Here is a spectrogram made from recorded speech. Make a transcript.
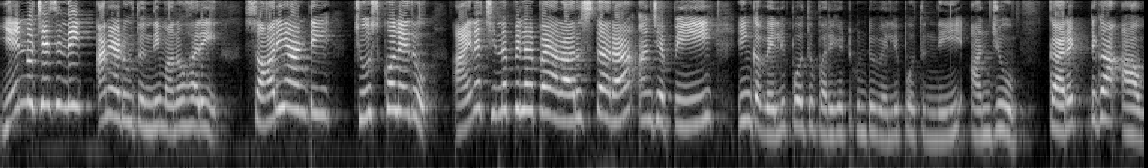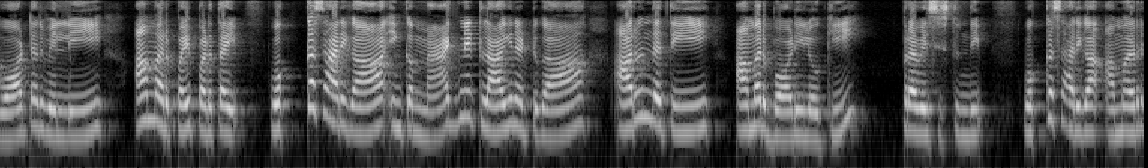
ఏం నువ్వు చేసింది? అని అడుగుతుంది మనోహరి. సారీ ఆంటీ చూసుకోలేదు. ఆయన చిన్నపిల్లలపై అలా అరుస్తారా? అని చెప్పి ఇంకా వెళ్ళిపోతూ పరిగెట్టుకుంటూ వెళ్ళిపోతుంది అంజు. కరెక్ట్గా ఆ వాటర్ వెళ్ళి అమర్పై పడతాయి. ఒక్కసారిగా ఇంకా మ్యాగ్నెట్ లాగినట్టుగా అరుంధతి అమర్ బాడీలోకి ప్రవేశిస్తుంది. ఒక్కసారిగా అమర్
